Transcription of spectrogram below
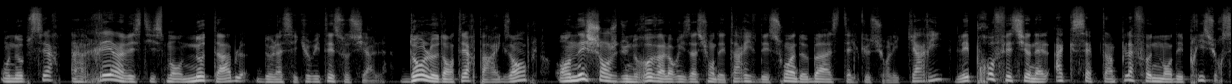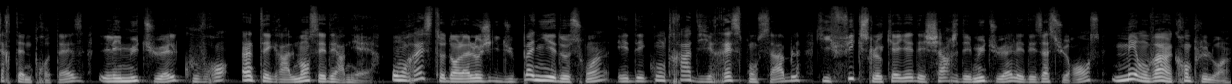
on observe un réinvestissement notable de la sécurité sociale. Dans le dentaire, par exemple, en échange d'une revalorisation des tarifs des soins de base tels que sur les caries, les professionnels acceptent un plafonnement des prix sur certaines prothèses, les mutuelles couvrant intégralement ces dernières. On reste dans la logique du panier de soins et des contrats dits responsables qui fixent le cahier des charges des mutuelles et assurances, mais on va un cran plus loin.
